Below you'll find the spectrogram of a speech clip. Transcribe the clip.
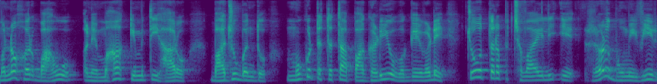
મનોહર બાહુઓ અને મહાકિંમતી હારો બાજુબંધો મુકુટ તથા પાઘડીઓ વગેરે વડે ચોતરફ છવાયેલી એ રણભૂમિ વીર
